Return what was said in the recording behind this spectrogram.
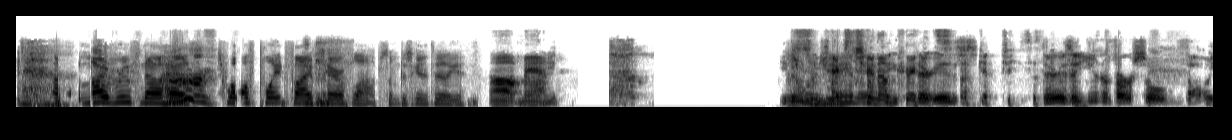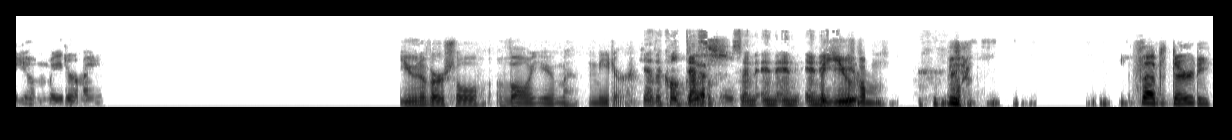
My roof now has 12.5 teraflops, I'm just going to tell you. Oh man, You don't Which understand next gen upgrades. There is Fucking Jesus. there is a universal volume meter, man. universal volume meter. Yeah, they're called Yes. decibels, and and and and The if you- UVM. Sounds dirty.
